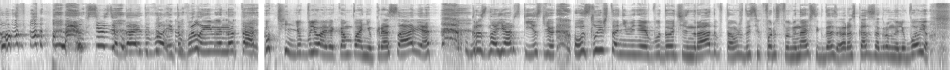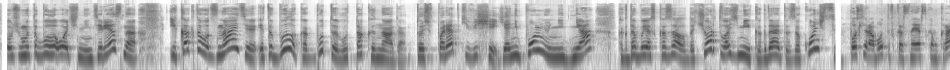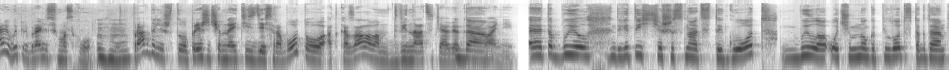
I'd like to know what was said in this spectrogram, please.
Все, все, да, это было, это было именно так. Очень люблю авиакомпанию Красавия в Красноярске. Если услышат они меня, я буду очень рада, потому что до сих пор вспоминаю всегда рассказы с огромной любовью. В общем, это было очень интересно. И как-то вот, знаете, это было как будто вот так и надо. То есть в порядке вещей. Я не помню ни дня, когда бы я сказала, да черт возьми, когда это закончится. После работы в Красноярском крае вы перебрались в Москву. Угу. Правда ли, что прежде чем найти здесь работу, отказала вам 12 авиакомпаний? Да. Это был 2016 год. Было очень много пилотов. Тогда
